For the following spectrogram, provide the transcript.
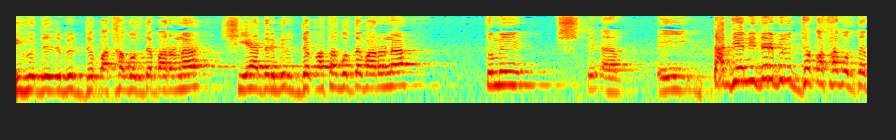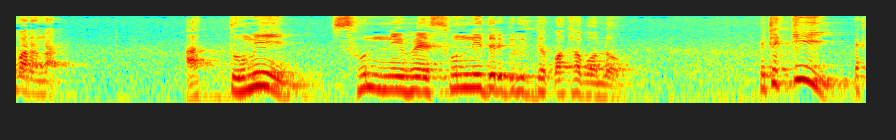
ইহুদের বিরুদ্ধে কথা বলতে পারো না, শিয়াদের বিরুদ্ধে কথা বলতে পারো না, তুমি এই কাদিয়ানিদের বিরুদ্ধে কথা বলতে পারো না। আর তুমি সুন্নি হয়ে সুন্নিদের বিরুদ্ধে কথা বলো। এটা কি? এক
